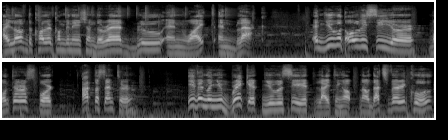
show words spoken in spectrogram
I love the color combination the red blue and white and black. And you would always see your montero sport at the center. Even when you break it you will see it lighting up. Now that's very cool.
